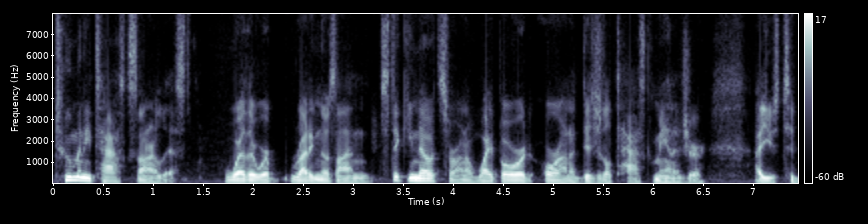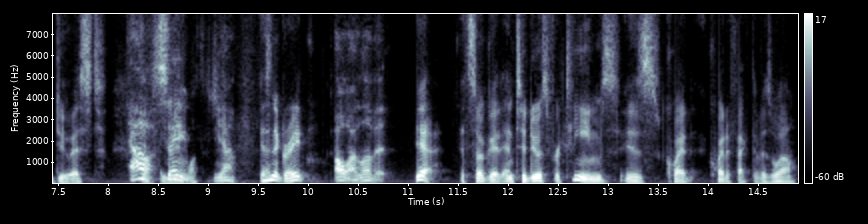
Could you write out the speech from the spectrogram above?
too many tasks on our list, whether we're writing those on sticky notes or on a whiteboard or on a digital task manager. I use Todoist. Oh, same. Yeah. Isn't it great? Oh, I love it. Yeah, it's so good. And Todoist for Teams is quite quite effective as well.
